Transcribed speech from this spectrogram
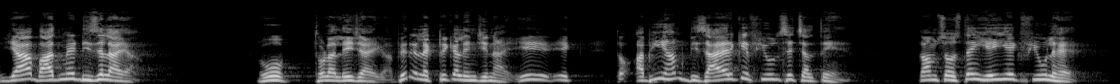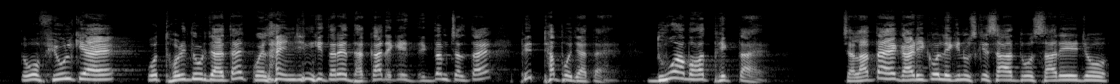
या बाद में डीजल आया, वो थोड़ा ले जाएगा, फिर इलेक्ट्रिकल इंजन आए। ये एक तो अभी हम डिज़ायर के फ्यूल से चलते हैं। तो हम सोचते हैं यही एक फ्यूल है। तो वो फ्यूल क्या है? वो थोड़ी दूर जाता है कोयला इंजन की तरह धक्का देके एकदम चलता है फिर ठप हो जाता है। धुआँ बहुत फेंकता है। चलाता है गाड़ी को लेकिन उसके साथ वो सारे जो आ,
